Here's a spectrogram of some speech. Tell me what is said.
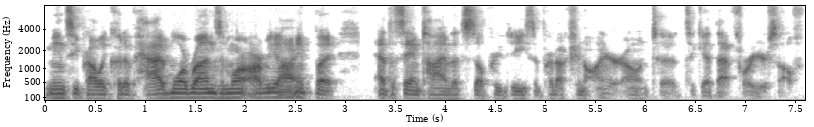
means he probably could have had more runs and more RBI, but at the same time, that's still pretty decent production on your own to to get that for yourself.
